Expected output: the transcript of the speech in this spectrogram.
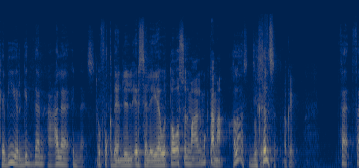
كبير جدا على الناس. وفقدان للإرسالية والتواصل مع المجتمع. خلاص دي okay. خلصت. okay. ف, ف...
